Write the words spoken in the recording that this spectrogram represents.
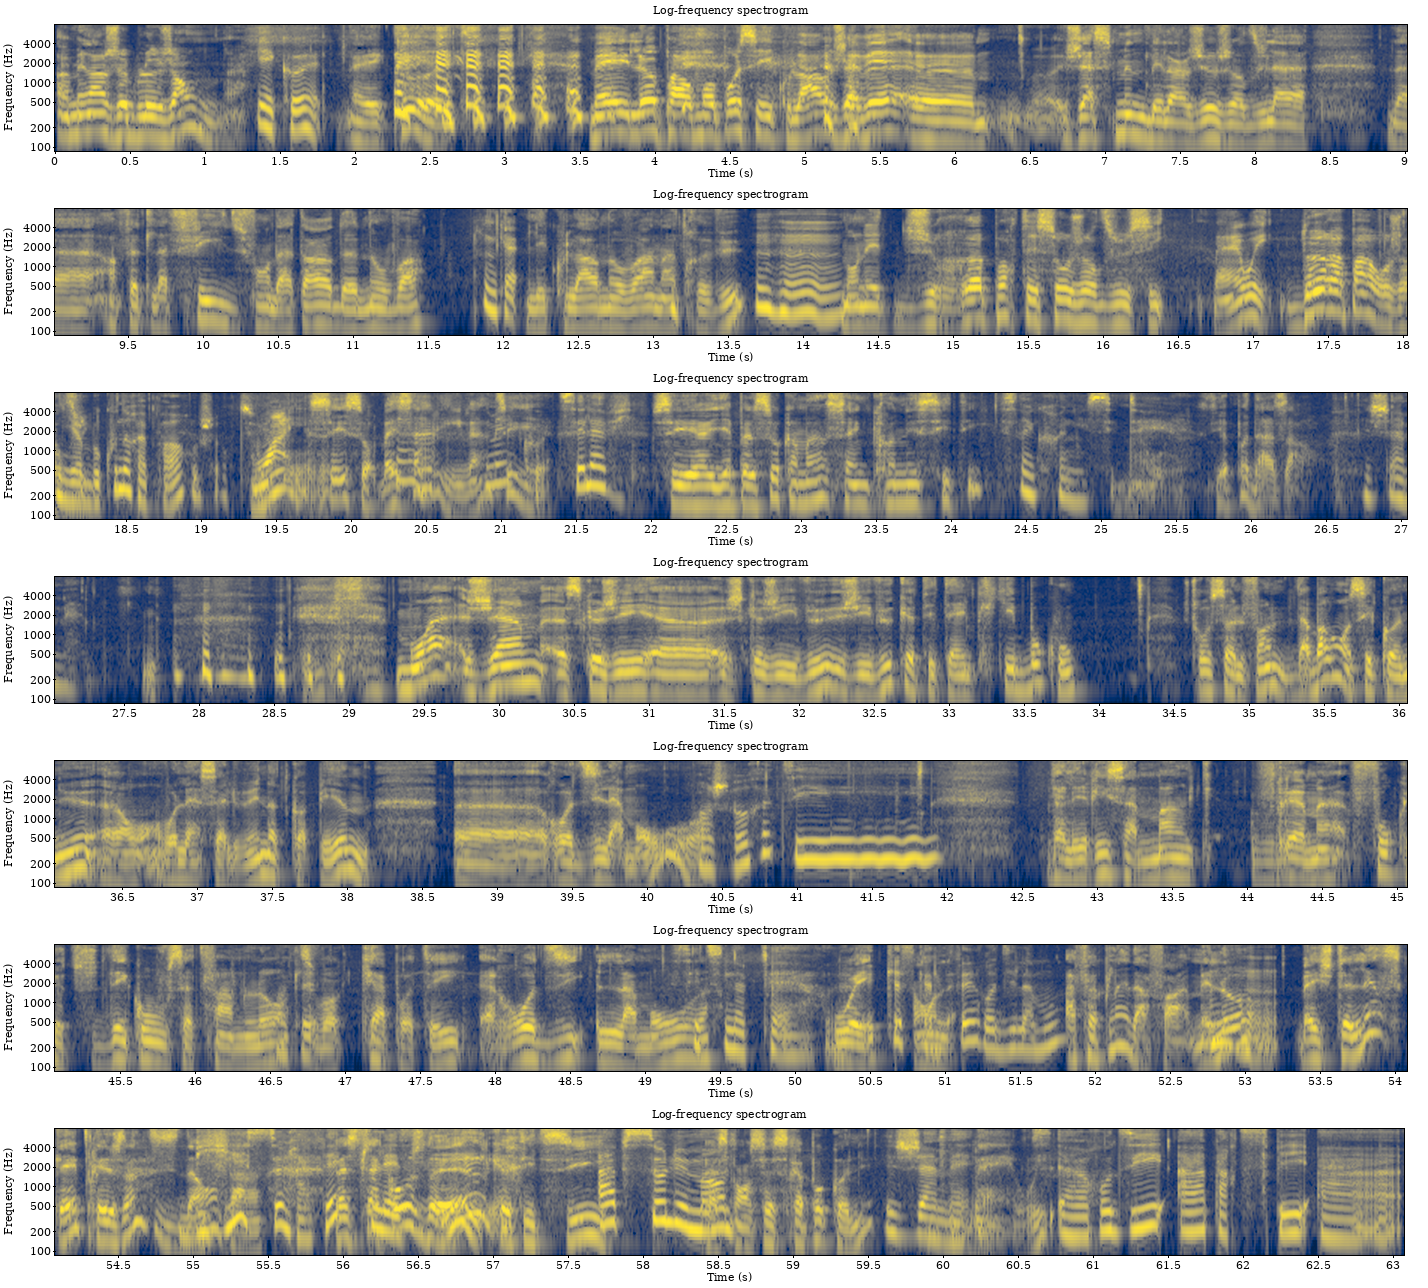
Un mélange de bleu-jaune. Écoute, Écoute. Mais là, parle-moi pas ces couleurs. J'avais euh, Jasmine Bélanger aujourd'hui, la, la- en fait, la fille du fondateur de Nova. Les couleurs Nova en entrevue. Mm-hmm. Mais on a dû reporter ça aujourd'hui aussi. Ben oui, deux reports il y aujourd'hui. a beaucoup de reports aujourd'hui. Oui, c'est ça. Ben ça arrive, hein, c'est la vie. C'est, euh, ils appellent ça comment? Synchronicity? Synchronicité. Il n'y a pas d'hasard. Jamais. Moi, j'aime ce que j'ai euh, ce que j'ai vu. J'ai vu que tu étais impliqué beaucoup. Je trouve ça le fun. D'abord, on s'est connus, euh, on va la saluer, notre copine, euh, Rodi Lamour. Bonjour, Rodi. Valérie, ça me manque vraiment. faut que tu découvres cette femme-là. OK. Tu vas capoter. Rodi Lamour. C'est une perle. Oui. Qu'est-ce qu'elle fait, Rodi Lamour? Elle fait plein d'affaires. Mais là, ben, je te laisse qu'elle présente les donc. Bien hein. sûr, avec Parce que c'est à cause de elle que tu es ici. Absolument. Parce qu'on ne se serait pas connus. Jamais. Ben oui. Euh, Rodi a participé à,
